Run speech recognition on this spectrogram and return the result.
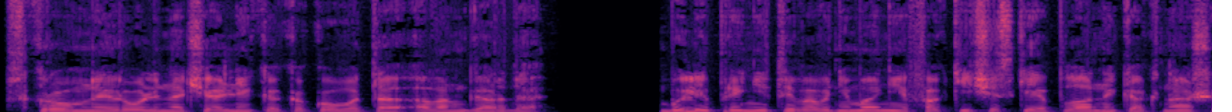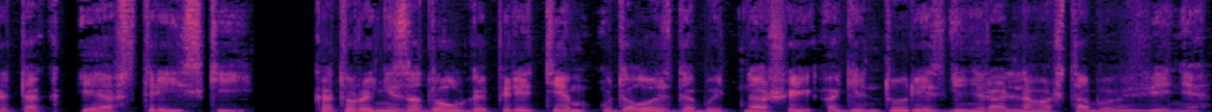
в скромной роли начальника какого-то авангарда, были приняты во внимание фактические планы как наши, так и австрийский, который незадолго перед тем удалось добыть нашей агентуре из генерального штаба в Вене.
